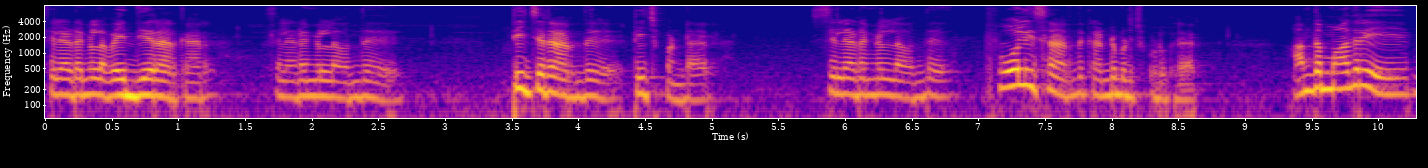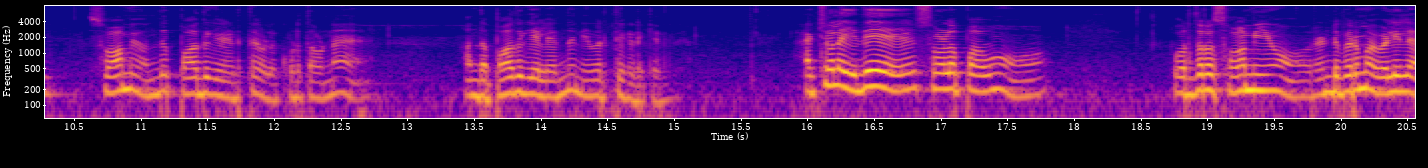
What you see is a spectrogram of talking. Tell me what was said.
சில இடங்களில் வைத்தியராக இருக்கார். சில இடங்களில் வந்து டீச்சராக இருந்து டீச் பண்ணுறார் சில இடங்களில் வந்து போலீஸாக இருந்து கண்டுபிடிச்சி கொடுக்குறாரு. அந்த மாதிரி சுவாமி வந்து பாதுகை எடுத்து அவளுக்கு கொடுத்தவுடனே அந்த பாதுகையிலேருந்து நிவர்த்தி கிடைக்கிறது. ஆக்சுவலாக இதே சோழப்பாவும் ஒரு தடவை சுவாமியும் ரெண்டு பேருமா வெளியில்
